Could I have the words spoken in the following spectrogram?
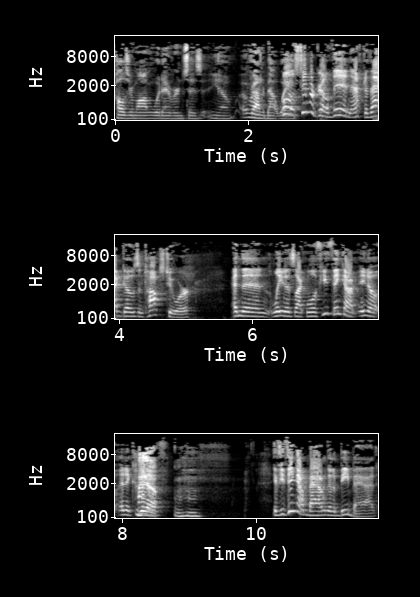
calls her mom or whatever and says, you know, a roundabout way. Well, Supergirl then after that goes and talks to her, and then Lena's like, "Well, if you think I'm, you know," and it kind Yeah. of, if you think I'm bad, I'm going to be bad.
